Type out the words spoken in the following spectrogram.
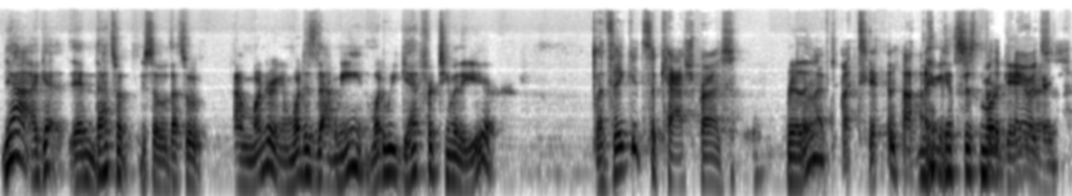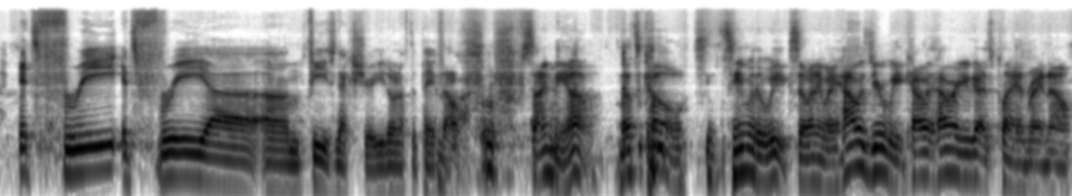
yeah, I get, and that's what. So that's what I'm wondering. And what does that mean? What do we get for team of the year? I think it's a cash prize. Really? I have no idea. Think it's just more parents, it's free. It's free uh, um, fees next year. You don't have to pay for No, it. sign me up. Let's go. Team of the week. So anyway, how was your week? How how are you guys playing right now?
